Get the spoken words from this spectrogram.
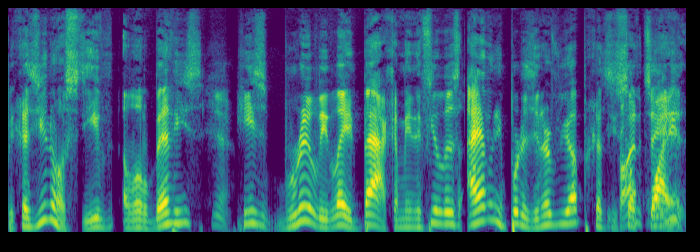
Because you know Steve a little bit. He's Yeah. he's really laid back. I mean, if you listen, I haven't even put his interview up because He he's so probably didn't say quiet.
